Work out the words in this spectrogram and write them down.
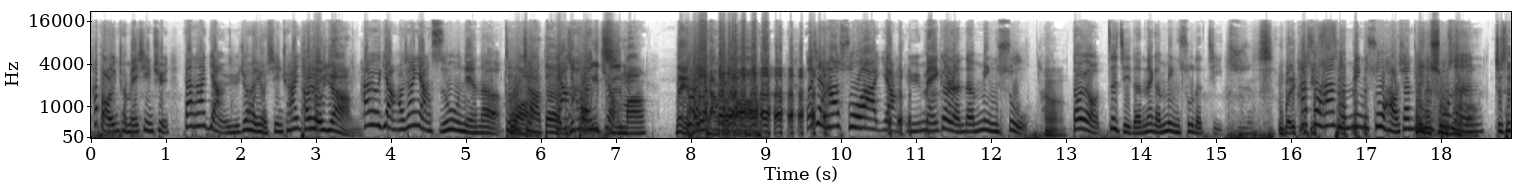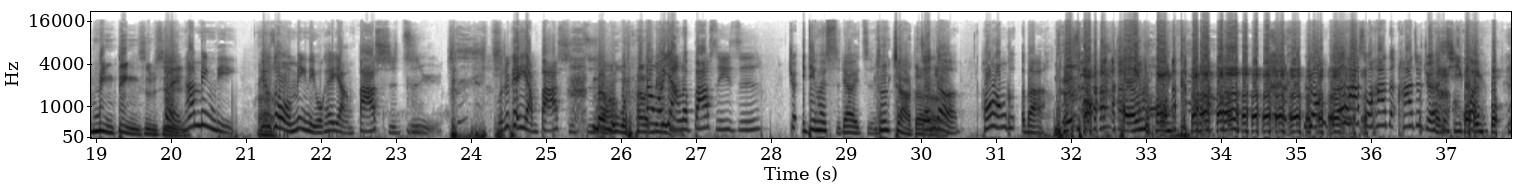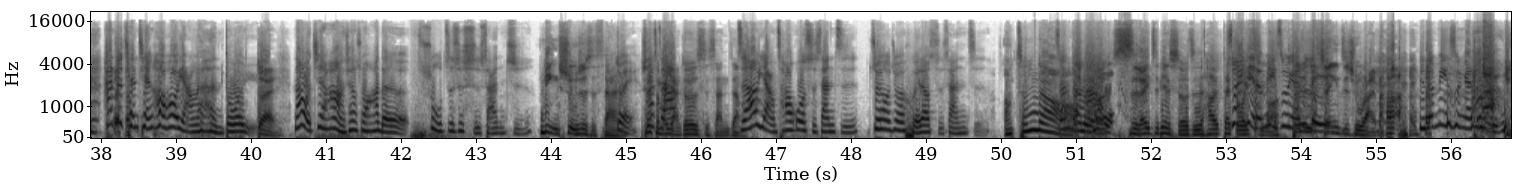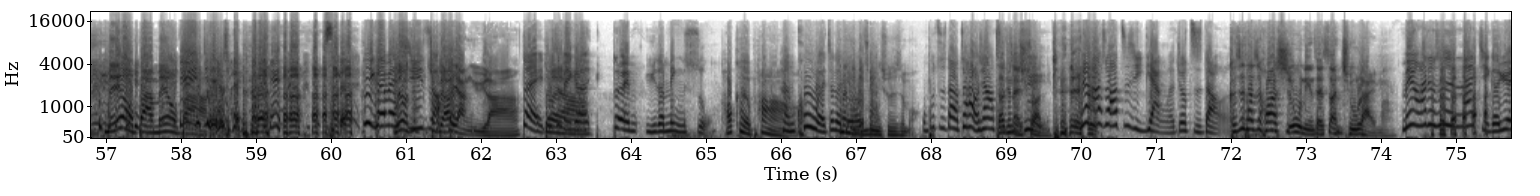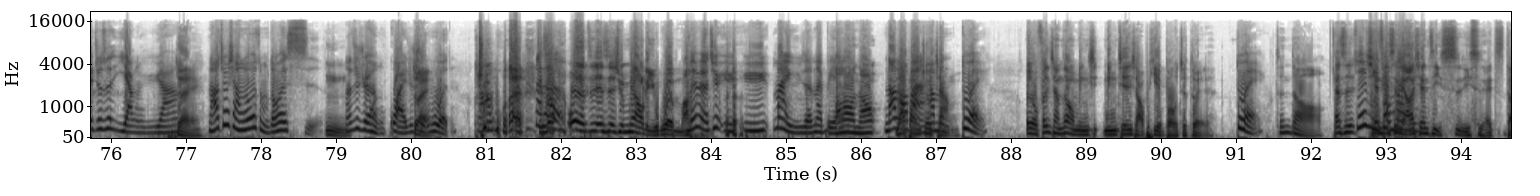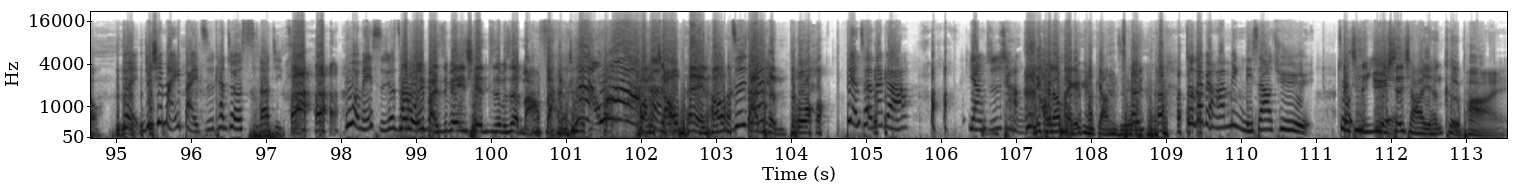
他保龄球没兴趣，但他养鱼就很有兴趣。他他有养，他有养，好像养十五年了。真的假的？养是同一只吗？那也太强了吧！而且他说啊，养鱼每一个人的命数，嗯，都有自己的那个命数的几只。什么意思？他说他的命数好像就是不能，就是命定，是不是？对，他命里，譬如说我命里我可以养八十只鱼，我就可以养八十只。那如果他的，那我养了八十一只，就一定会死掉一只。真的假的？真的。红龙哥呃不，红龙哥，龙哥他说他的他就觉得很奇怪，他就前前后后养了很多鱼，对。然后我记得他好像说他的数字是十三只，命数是十三，对。所以怎么养就是十三这样，只要养超过十三只，最后就会回到十三只。啊，真的，真的。那如果死了一只变十二只，还会再多一只吗？所以你的命数 应该是零，生一只出来吧？你的命数应该是零，没有吧？没有吧？因为接水，立刻被吸走，就不要养鱼啦。对，就是每个人对鱼的命数，好可怕，很酷诶。这个那你的命数是什么？我不知道，这好像自己去，算 没有他说他自己养了就知道了。可是他是花十五年才算出来吗？没有，他就是那几个月就是养鱼啊，对，然后就想说为什么都会死，嗯，然后就觉得很怪，就去问，去问，那个为了这件事去庙里问吗？没有没有，去鱼鱼卖鱼的那边哦，然后然后老板他们对，哎呦，分享这种民民间小撇步就对了。对，真的哦。但是前提是你要先自己试一试才知道。对，你就先买一百只，看最后死到几只。如果没死就知道。那我一百只变一千只，不是很麻烦？就是哇，狂交配，然后直接很多，变成那个啊养殖场。你可能要买个浴缸之类的，就代表他命里是要去做。其实鱼生小孩也很可怕哎。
